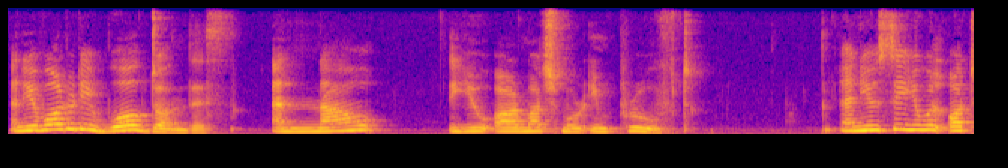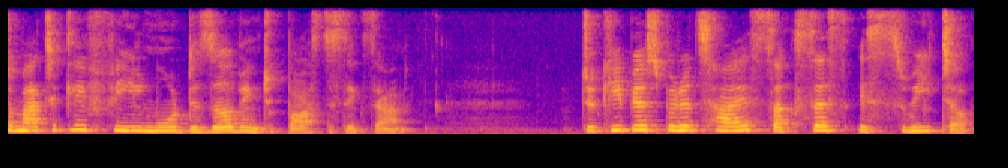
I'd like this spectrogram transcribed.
and you've already worked on this. And now you are much more improved. And you see you will automatically feel more deserving to pass this exam. To keep your spirits high success is sweeter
